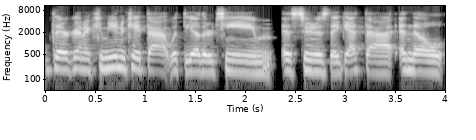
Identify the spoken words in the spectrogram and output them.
they're going to communicate that with the other team as soon as they get that and they'll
